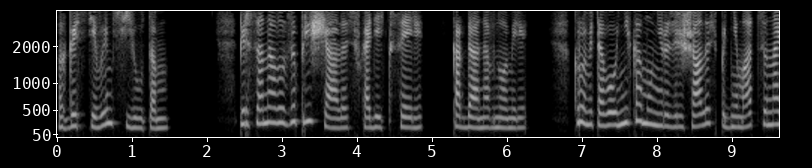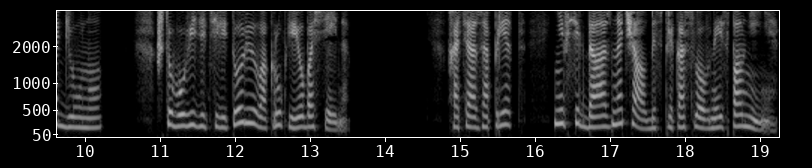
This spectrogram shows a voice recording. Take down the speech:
к гостевым сьютам. Персоналу запрещалось входить к Сэре, когда она в номере. Кроме того, никому не разрешалось подниматься на дюну, чтобы увидеть территорию вокруг ее бассейна. Хотя запрет не всегда означал беспрекословное исполнение.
